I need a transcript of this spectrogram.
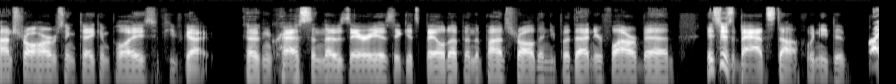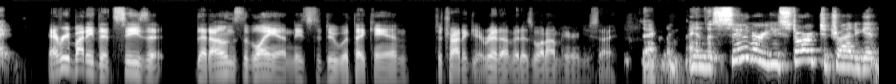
pine straw harvesting taking place. If you've got cogon grass in those areas, it gets baled up in the pine straw. Then you put that in your flower bed. It's just bad stuff. We need to right. Everybody that sees it that owns the land needs to do what they can to try to get rid of it is what I'm hearing you say. Exactly. And the sooner you start to try to get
